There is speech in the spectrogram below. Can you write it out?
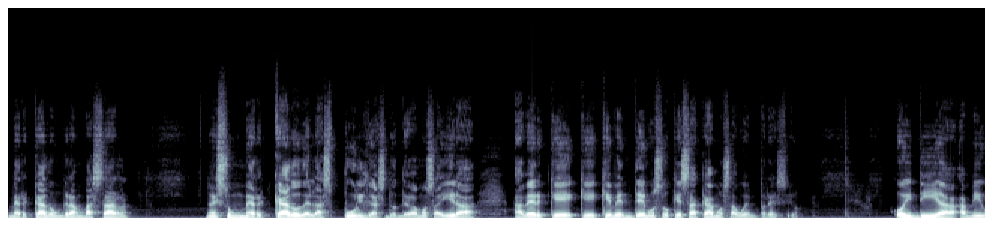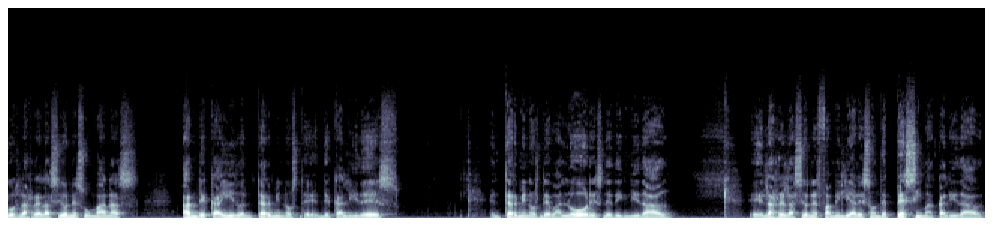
mercado, un gran bazar, no es un mercado de las pulgas donde vamos a ir a, a ver qué, qué, vendemos o qué sacamos a buen precio. Hoy día, amigos, las relaciones humanas han decaído en términos de, calidez, en términos de valores, de dignidad. Eh, las relaciones familiares son de pésima calidad.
